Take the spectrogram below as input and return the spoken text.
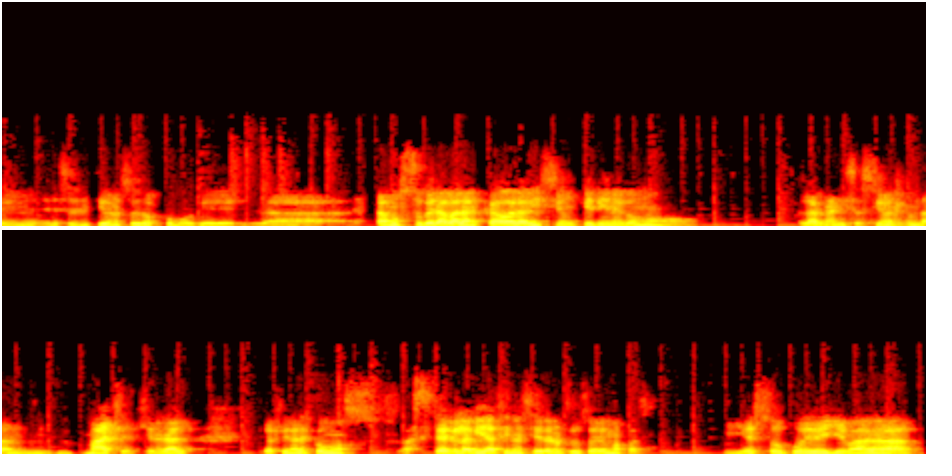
en, en, ese sentido nosotros como que estamos súper apalancados a la visión que tiene como la organización, un match en general, que al final es como hacer la vida financiera de nuestros usuarios más fácil. Y eso puede llevar a,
